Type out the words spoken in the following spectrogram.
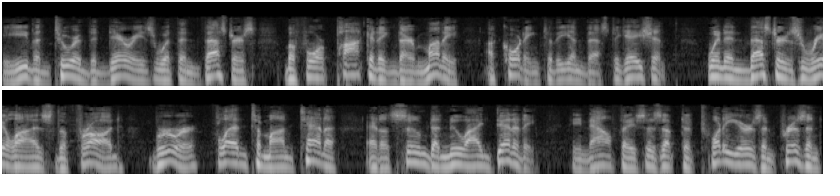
He even toured the dairies with investors before pocketing their money, according to the investigation. When investors realized the fraud, Brewer fled to Montana and assumed a new identity. He now faces up to 20 years in prison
